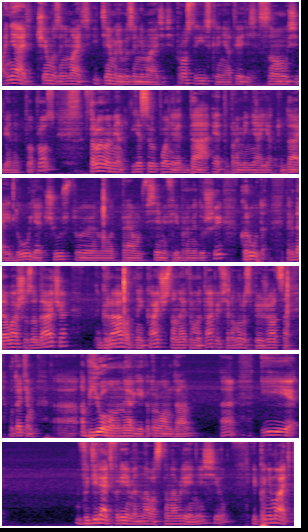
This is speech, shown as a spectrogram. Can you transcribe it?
Понять, чем вы занимаетесь и тем ли вы занимаетесь. Просто искренне ответить самому себе на этот вопрос. Второй момент. Если вы поняли, да, это про меня, я туда иду, я чувствую, ну вот прям всеми фибрами души, круто. Тогда ваша задача грамотно и качественно на этом этапе все равно распоряжаться вот этим э, объемом энергии, который вам дан, да, и выделять время на восстановление сил и понимать,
